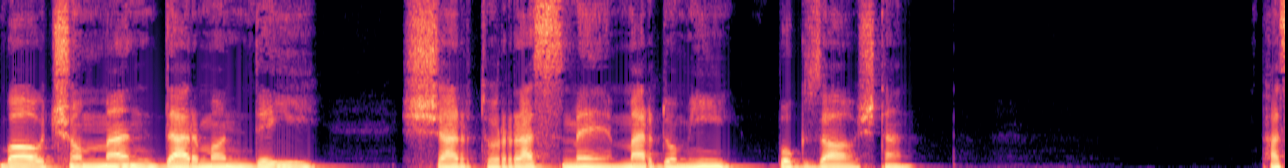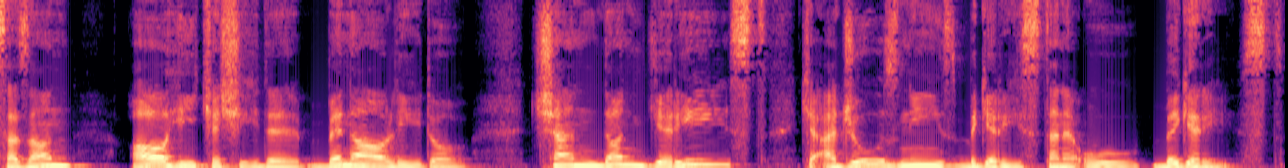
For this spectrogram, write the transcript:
با چو من درمانده شرط و رسم مردمی بگذاشتن. پس از آن آهی کشیده بنالید و چندان گریست که عجوز نیز به گریستن او بگریست.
